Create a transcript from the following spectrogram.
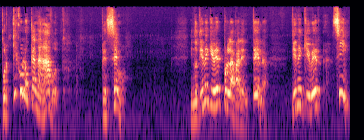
¿Por qué colocan a Abbott? Pensemos. Y no tiene que ver por la parentela. Tiene que ver, sí,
